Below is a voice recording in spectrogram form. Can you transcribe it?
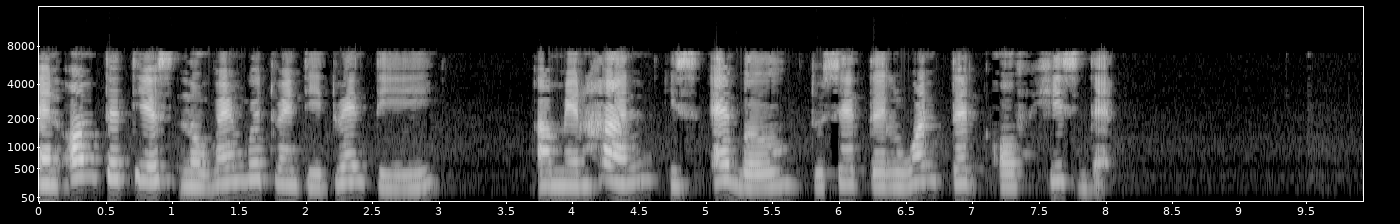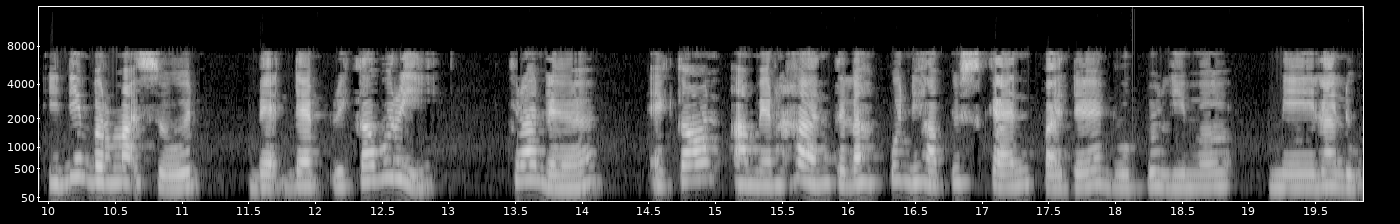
And on 30th November 2020, Amir Khan is able to settle one-third of his debt. Ini bermaksud bad debt recovery kerana akaun Amir Khan telah pun dihapuskan pada 25 Mei lalu.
